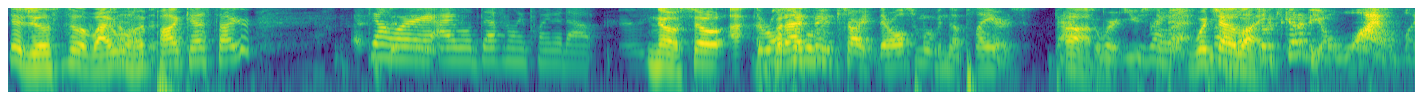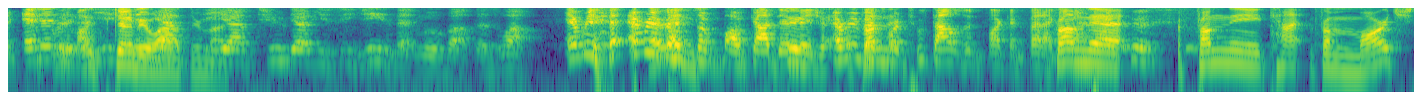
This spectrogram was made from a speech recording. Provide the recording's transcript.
Yeah, did you listen to the Waggle know Live podcast, Tiger? Don't worry, uh, I will definitely point it out. No, so I, They're but also I moving. think Sorry, they're also moving the players back Up. to where it used Right. to be. Which I like. So it's gonna be a wild like And then three the- months. It's gonna and be then wild have- three You have two WGCs that move up as well. Every every Everything's- event's a oh, goddamn Dude, major. Every event's the- worth two thousand fucking FedEx. from bucks. the from the time from March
